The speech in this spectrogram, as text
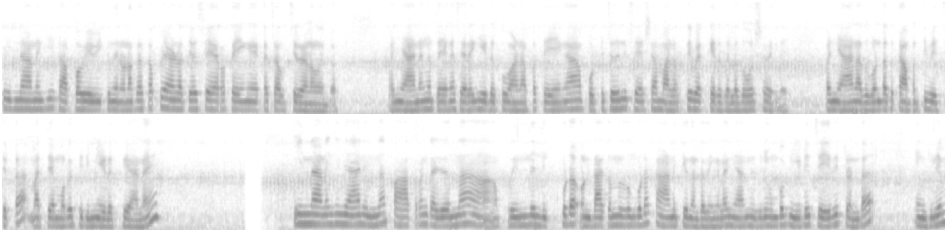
പിന്നാണെങ്കിൽ കപ്പ വേവിക്കുന്നതിന് ഉണക്കക്കപ്പയാണ് അത്യാവശ്യം ഏറെ തേങ്ങയൊക്കെ ചതച്ചിടണമല്ലോ അപ്പം ഞാനങ്ങ് തേങ്ങ ചിരകി എടുക്കുവാണ് അപ്പോൾ തേങ്ങ പൊട്ടിച്ചതിന് ശേഷം മലർത്തി വെക്കരുതല്ലോ. ദോഷമല്ലേ. അപ്പം ഞാൻ അതുകൊണ്ട് അത് കമത്തി വെച്ചിട്ട് മറ്റേ മുറി തിരുമ്മി എടുക്കുകയാണ് പിന്നാണെങ്കിൽ ഞാൻ ഇന്ന് പാത്രം കഴുകുന്ന പ്രില്ല് ലിക്വിഡ് ഉണ്ടാക്കുന്നതും കൂടെ കാണിക്കുന്നുണ്ട്. നിങ്ങളെ ഞാൻ ഇതിനു മുമ്പ് വീഡിയോ ചെയ്തിട്ടുണ്ട്. എങ്കിലും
